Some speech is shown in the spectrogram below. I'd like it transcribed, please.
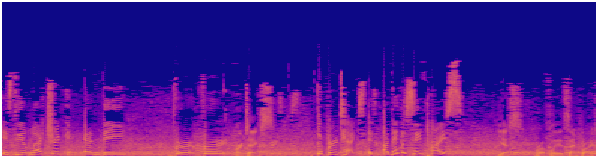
is the electric and the ver, ver, Vertex. the Vertex, is, are they the same price? Yes, roughly the same price.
